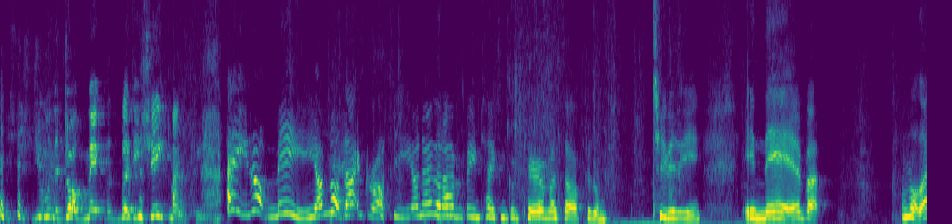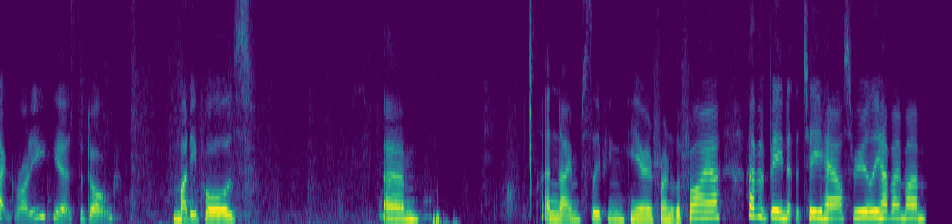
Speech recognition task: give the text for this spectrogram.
It's just you and the dog make the bloody sheep monkey. Hey, not me. I'm not that grotty. I know that I haven't been taking good care of myself because I'm too busy in there, but I'm not that grotty. Yeah, it's the dog. Muddy paws. Um, and I'm sleeping here in front of the fire. Haven't been at the tea house really, have I, Mum?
